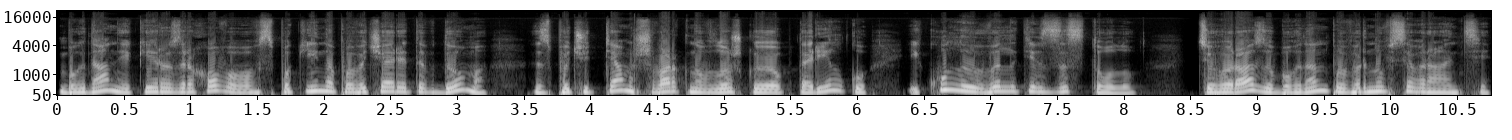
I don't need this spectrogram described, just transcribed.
Богдан, який розраховував спокійно повечеряти вдома, з почуттям шваркнув ложкою об тарілку і кулею вилетів з-за столу. Цього разу Богдан повернувся вранці,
